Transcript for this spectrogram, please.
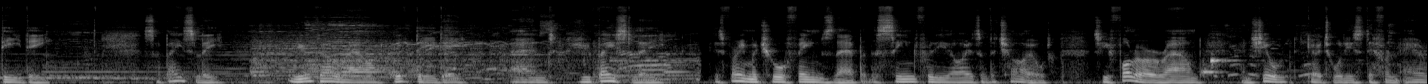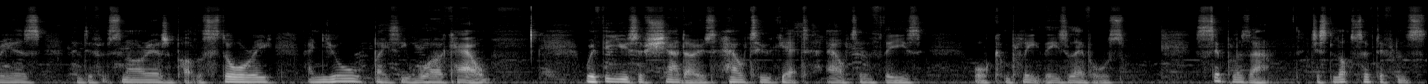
Didi. So basically, you go around with Didi, and you basically it's very mature themes there, but the scene through the eyes of the child. So you follow her around, and she'll go to all these different areas and different scenarios and part of the story, and you'll basically work out with the use of shadows how to get out of these or complete these levels. Simple as that. Just lots of different,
